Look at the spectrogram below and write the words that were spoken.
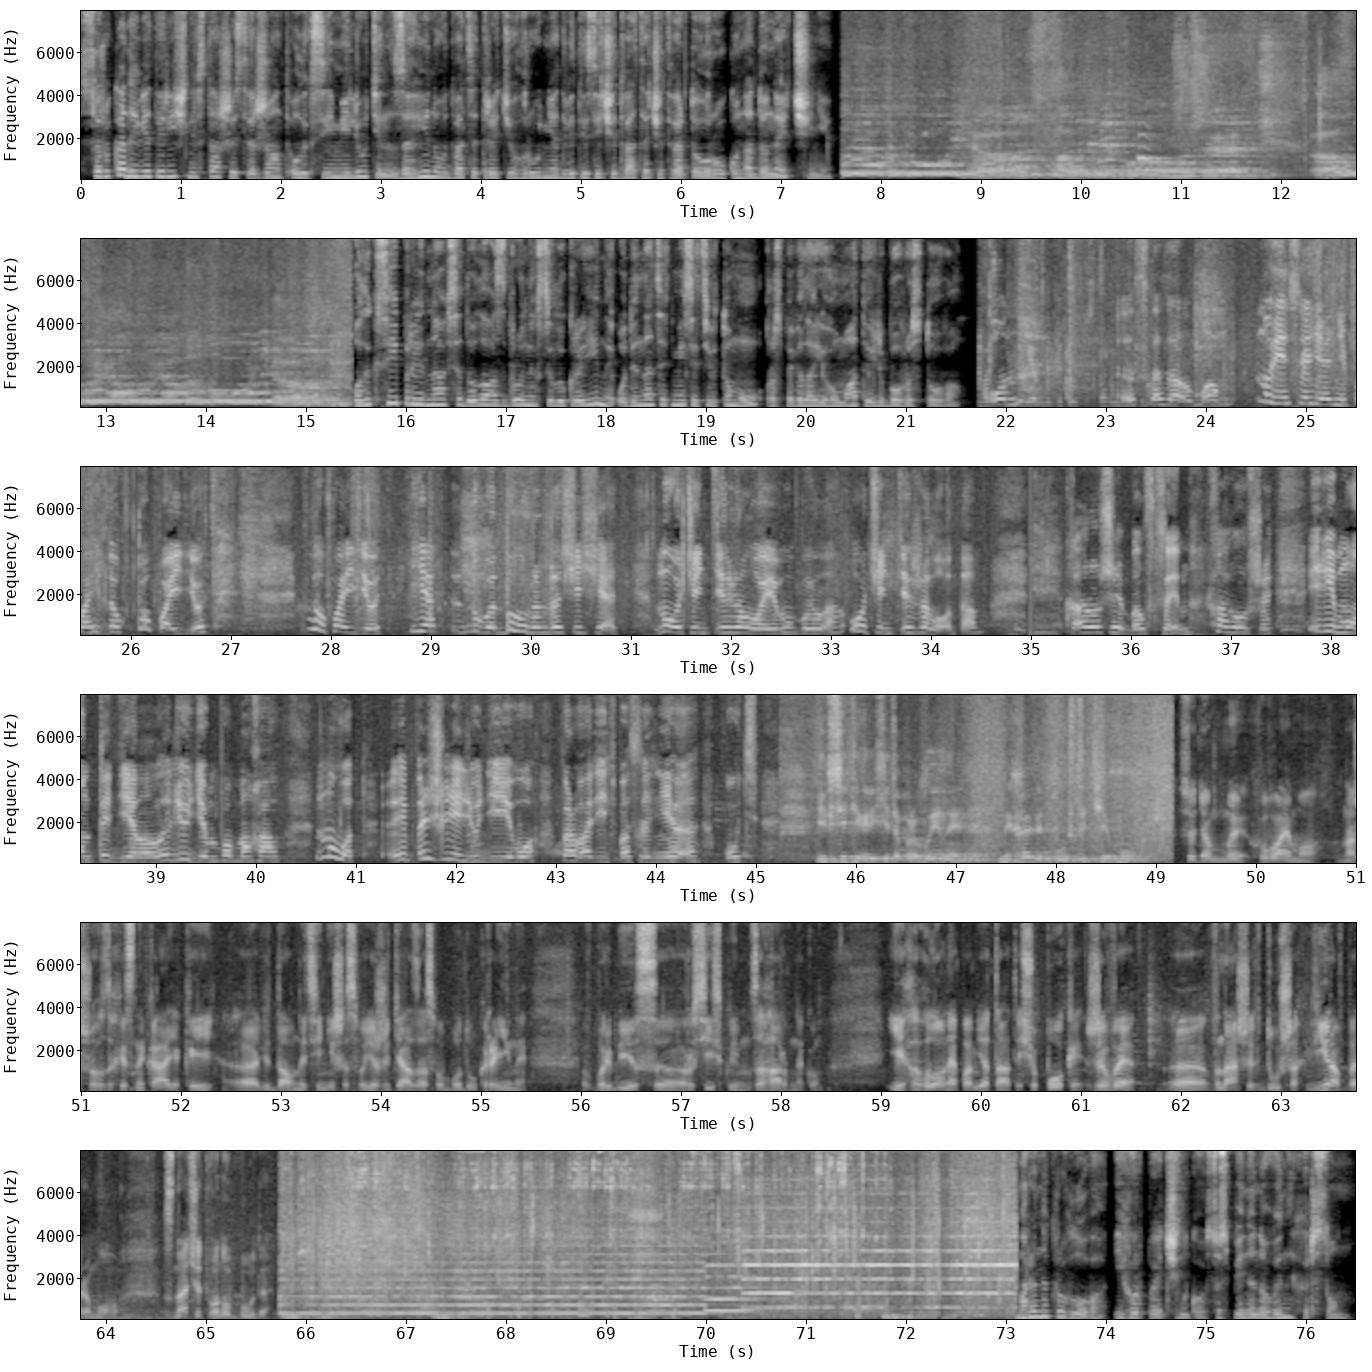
49-річний старший сержант Олексій Мілютін загинув 23 грудня 2024 року на Донеччині. Олексій приєднався до лав Збройних сил України 11 місяців тому, розповіла його мати Любов Ростова. Он э, сказал, мам, ну если я не пойду, кто пойдет? Кто пойдет? Я, думаю, должен защищать. Ну, очень тяжело ему было, очень тяжело там. Хороший был сын, хороший. И ремонты делал, и людям помогал. Ну вот, и пришли люди его проводить последний э, путь. І всі ті гріхи та провини нехай відпустить йому. Сьогодні ми ховаємо нашого захисника, який е, віддав найцінніше своє життя за свободу України в боротьбі з е, російським загарбником. І головне пам'ятати, що поки живе е, в наших душах віра в перемогу, значить воно буде. Марина Круглова, Ігор Печенко, Суспільне новини, Херсон.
